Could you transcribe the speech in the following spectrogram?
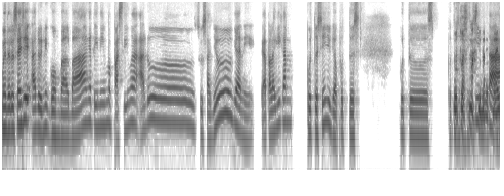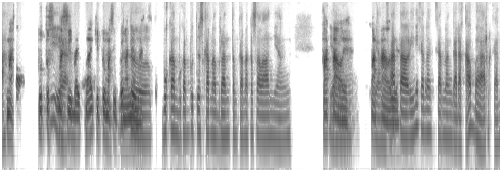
Menurut saya sih, aduh ini gombal banget ini mah pasti mah, aduh susah juga nih. Apalagi kan putusnya juga putus putus putus, putus masih masih baik-baik mas putus Iya. masih baik-baik itu mas hitungannya mas bukan bukan putus karena berantem karena kesalahan yang fatal yang, ya fatal yang ya fatal. Ini karena karena nggak ada kabar kan.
